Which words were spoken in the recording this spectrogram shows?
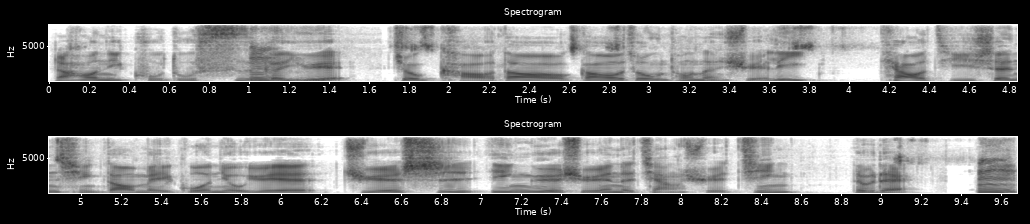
然后你苦读四个月就考到高中同等学历，跳级申请到美国纽约爵士音乐学院的奖学金，对不对？嗯，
